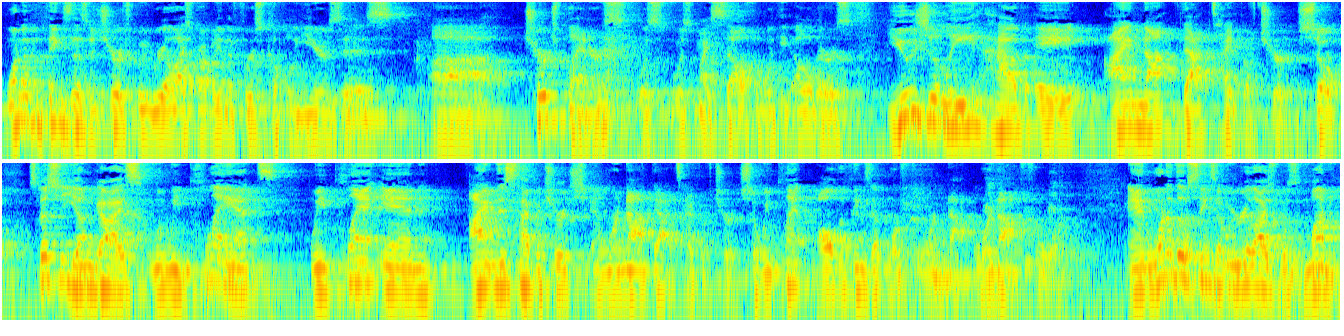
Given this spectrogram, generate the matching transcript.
one of the things as a church we realized probably in the first couple years is uh, church planters was, was myself and with the elders usually have a i'm not that type of church so especially young guys when we plant we plant in i'm this type of church and we're not that type of church so we plant all the things that we're for not we're not for and one of those things that we realized was money.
